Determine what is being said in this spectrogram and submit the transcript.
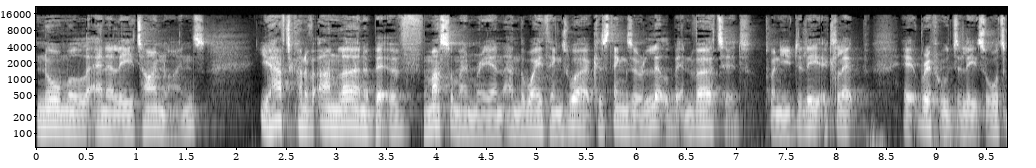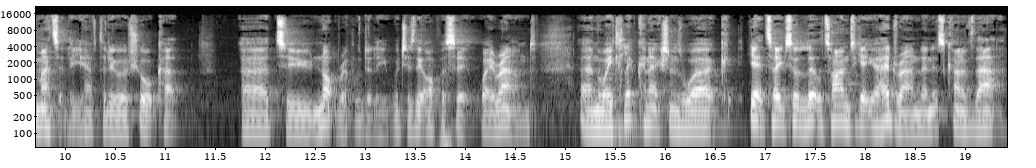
normal NLE timelines. You have to kind of unlearn a bit of muscle memory and, and the way things work because things are a little bit inverted. When you delete a clip, it ripple deletes automatically. You have to do a shortcut uh, to not ripple delete, which is the opposite way around. And the way clip connections work, yeah, it takes a little time to get your head around, and it's kind of that.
